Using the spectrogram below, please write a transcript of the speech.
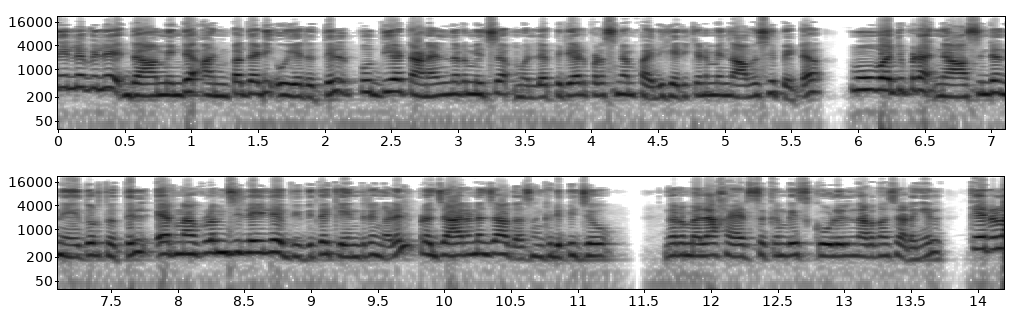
നിലവിലെ ഡാമിന്റെ അൻപതടി ഉയരത്തിൽ പുതിയ ടണൽ നിർമ്മിച്ച് മുല്ലപ്പെരിയാർ പ്രശ്നം പരിഹരിക്കണമെന്നാവശ്യപ്പെട്ട് മൂവാറ്റുപുഴ നാസിന്റെ നേതൃത്വത്തിൽ എറണാകുളം ജില്ലയിലെ വിവിധ കേന്ദ്രങ്ങളിൽ പ്രചാരണ ജാഥ സംഘടിപ്പിച്ചു. നിർമ്മല ഹയർ സെക്കൻഡറി സ്കൂളിൽ നടന്ന ചടങ്ങിൽ കേരള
